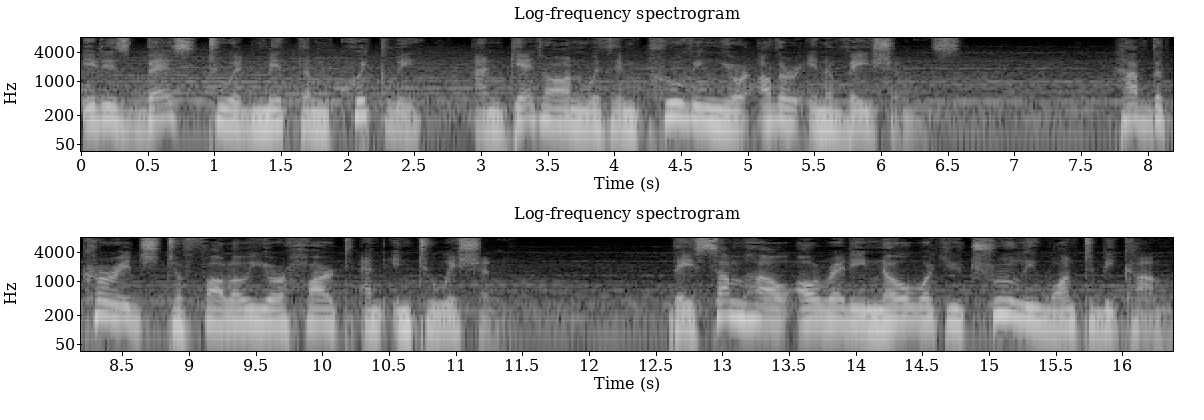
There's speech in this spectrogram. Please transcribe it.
It is best to admit them quickly and get on with improving your other innovations. Have the courage to follow your heart and intuition. They somehow already know what you truly want to become.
